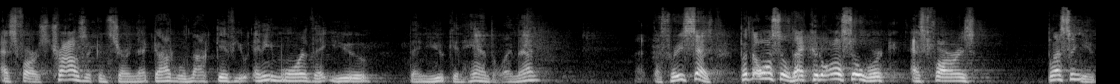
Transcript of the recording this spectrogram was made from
as far as trials are concerned, that God will not give you any more that you, than you can handle. Amen? That's what he says. But also, that could also work as far as blessing you.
